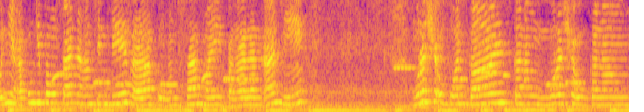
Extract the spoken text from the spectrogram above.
Unya akong gipangutana ang tindera kung unsa may pangalan ani Mura siya og kuan guys, kanang mura siya og kanang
